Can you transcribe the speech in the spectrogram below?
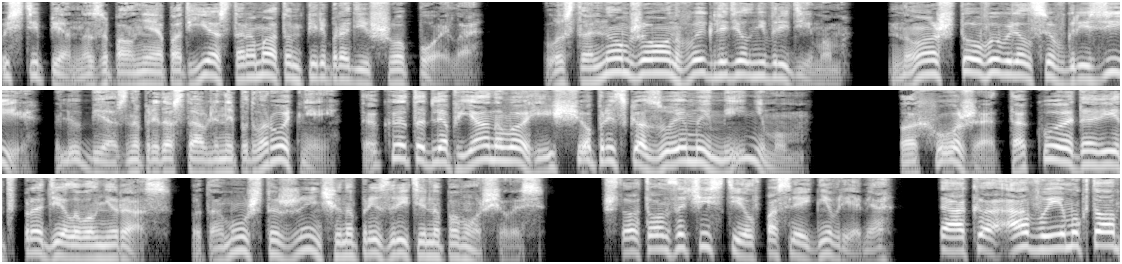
постепенно заполняя подъезд ароматом перебродившего пойла. В остальном же он выглядел невредимым. Но что вывалился в грязи, любезно предоставленный подворотней, так это для пьяного еще предсказуемый минимум. Похоже, такое Давид проделывал не раз, потому что женщина презрительно поморщилась. «Что-то он зачистил в последнее время. Так, а вы ему кто?»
